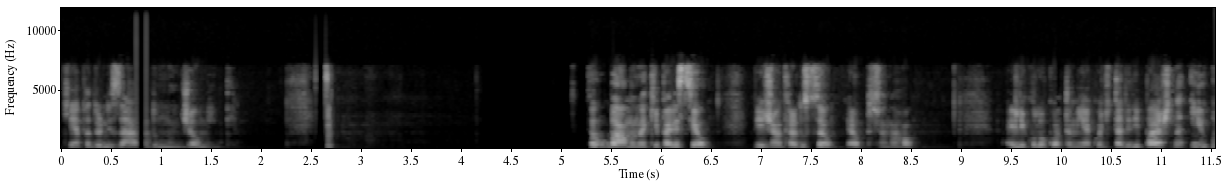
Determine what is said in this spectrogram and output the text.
que é padronizado mundialmente. Então, o Bauman aqui apareceu, vejam a tradução, é opcional. Ele colocou também a quantidade de página e o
